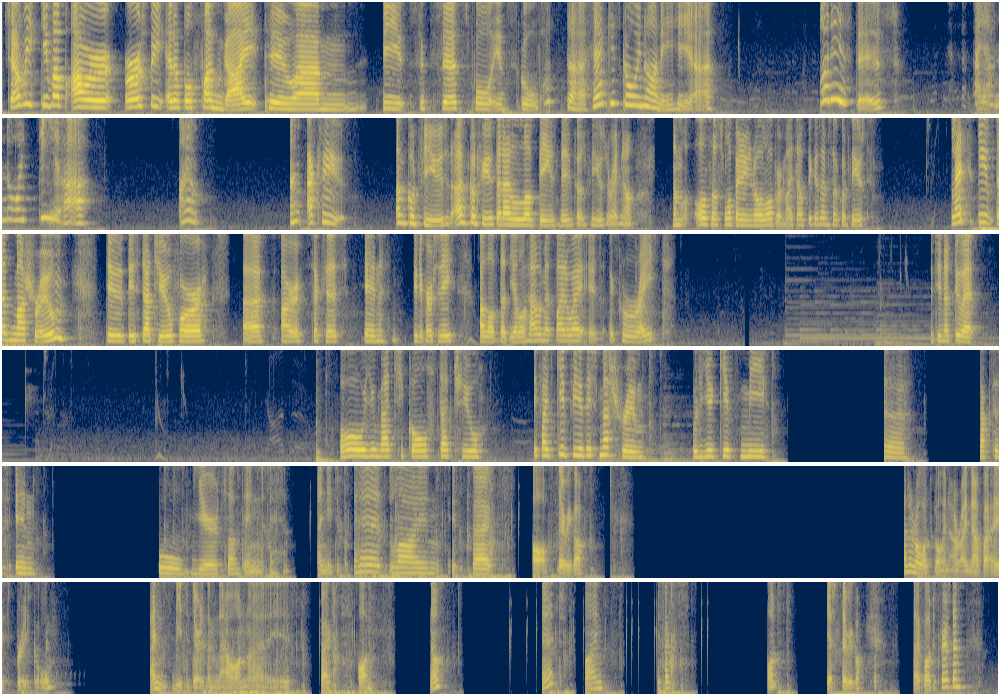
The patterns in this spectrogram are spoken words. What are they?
Shall we give up our earthly edible fungi to um, be successful in school? What the heck is going on here? What is this? I have no idea. I am. I'm actually. I'm confused. I'm confused, but I love being this confused right now. I'm also slobbering all over myself because I'm so confused. Let's give that mushroom to the statue for uh, our success in university. I love that yellow helmet, by the way. It's a great. Did you not do it? Oh, you magical statue. If I give you this mushroom, will you give me uh success in full year something? I need to put headline effects off. There we go. I don't know what's going on right now, but it's pretty cool. I need to turn them now on. Uh, effects on. No? It, line, effects on. Yes, there we go. I bought it first then.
